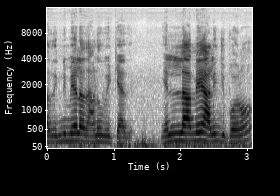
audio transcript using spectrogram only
அது இனிமேல் அதை அனுபவிக்காது. எல்லாமே அழிஞ்சு போயிடும்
